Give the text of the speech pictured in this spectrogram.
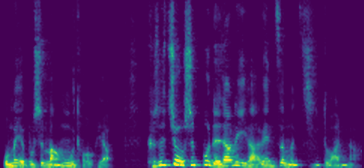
我们也不是盲目投票，可是就是不能让立法院这么极端呐、啊，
